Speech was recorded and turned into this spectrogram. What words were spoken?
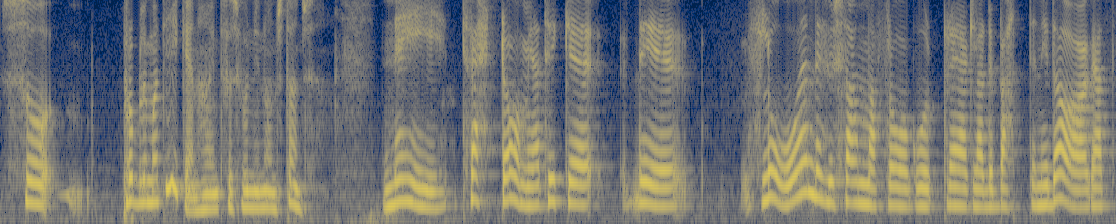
Så problematiken har inte försvunnit någonstans. Nej, tvärtom. Jag tycker det är slående hur samma frågor präglar debatten idag. Att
